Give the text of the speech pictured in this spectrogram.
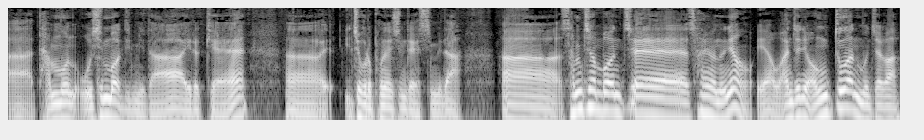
아, 단문 50원입니다. 이렇게, 아, 이쪽으로 보내주시면 되겠습니다. 아, 3,000번째 사연은요, 예, 완전히 엉뚱한 문자가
